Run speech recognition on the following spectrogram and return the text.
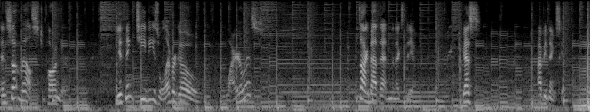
And something else to ponder. Do you think TVs will ever go wireless? We'll talk about that in the next video. Guys, happy Thanksgiving.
